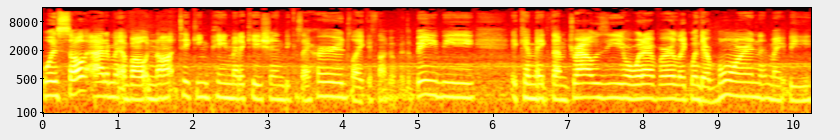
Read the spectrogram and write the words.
was so adamant about not taking pain medication because I heard like it's not good for the baby. It can make them drowsy or whatever. Like when they're born, it might be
